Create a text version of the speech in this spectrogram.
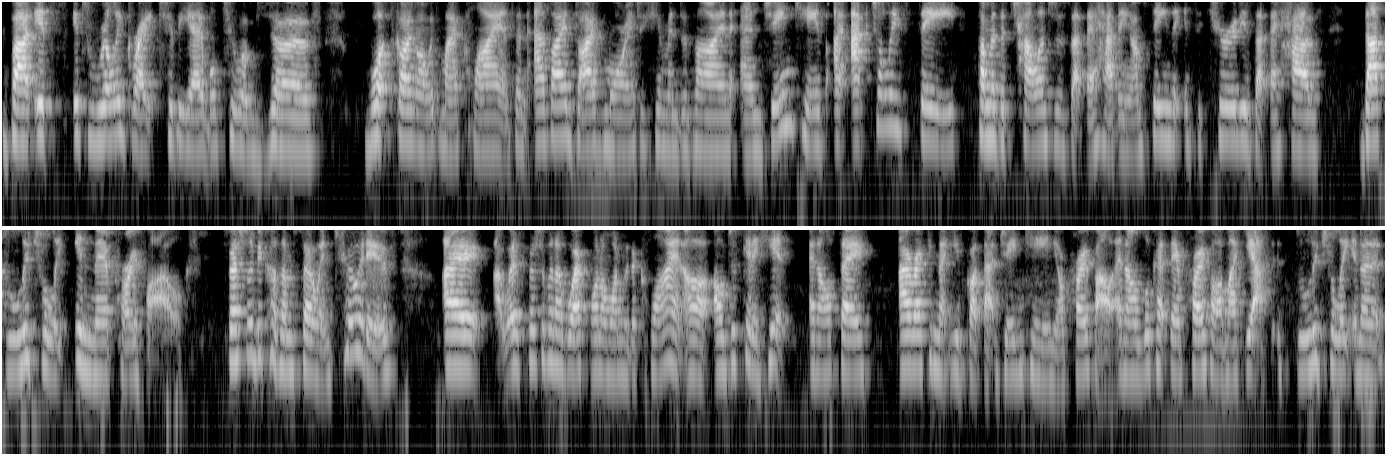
but it's it's really great to be able to observe what's going on with my clients. And as I dive more into human design and gene keys, I actually see some of the challenges that they're having. I'm seeing the insecurities that they have that's literally in their profile especially because i'm so intuitive i especially when i work one-on-one with a client I'll, I'll, just get a hit and i'll say i reckon that you've got that gene key in your profile and i'll look at their profile i'm like yes it's literally in a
